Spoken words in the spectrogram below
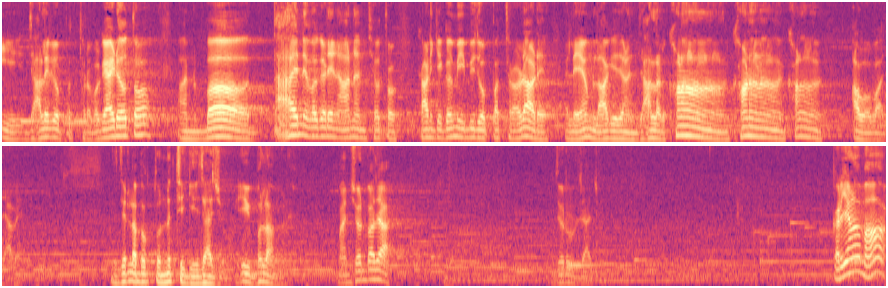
એ ઝાલેરો પથ્થર વગાડ્યો હતો અને બધાને વગાડીને આનંદ થયો હતો. કારણ કે ગમે બીજો પથ્થર અડાડે, એટલે એમ લાગે જાણે ઝાલર ખણ ખણ ખણ આવો અવાજ આવે. જેટલા ભક્તો નથી ગઈ, જાજો. એ ભલામણ માનશો ને પાછા? જરૂર જાજો. કરિયાણામાં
